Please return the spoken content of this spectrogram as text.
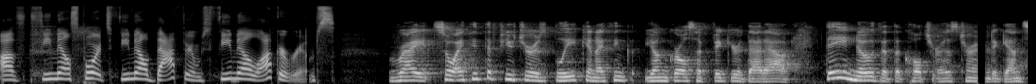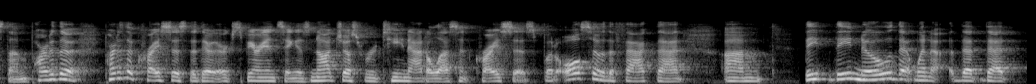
of female sports, female bathrooms, female locker rooms? Right. So I think the future is bleak, and I think young girls have figured that out. They know that the culture has turned against them. Part of the part of the crisis that they're experiencing is not just routine adolescent crisis, but also the fact that um, they they know that when that that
